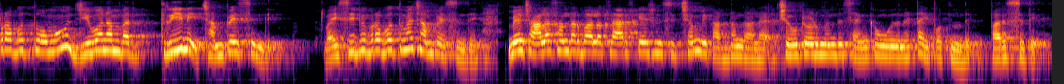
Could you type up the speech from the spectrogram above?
ప్రభుత్వము జీవో నెంబర్ త్రీని చంపేసింది. వైసీపీ ప్రభుత్వమే చంపేసింది. మేము చాలా సందర్భాల్లో క్లారిఫికేషన్స్ ఇచ్చాం మీకు అర్థం కాలే. చెవిటోడు ముందు శంఖం ఊదినట్టు అయిపోతుంది పరిస్థితి.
